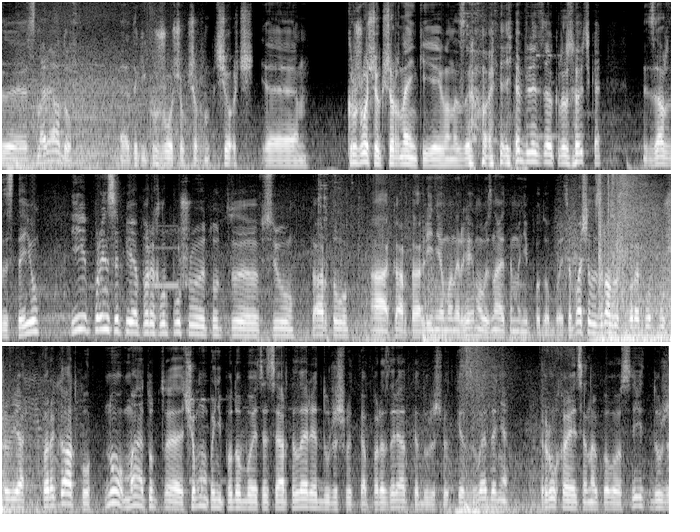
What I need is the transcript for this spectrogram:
е, снаряду, е, такий кружочок, чор, чор, е, кружочок чорненький, я його називаю. Я біля цього кружочка завжди стою. І, в принципі, я перехлопушую тут е, всю карту. А карта лінія Маннергейма, ви знаєте, мені подобається. Бачили, зразу ж перехлопушив я перекатку. Ну, в мене тут е, чому мені подобається ця артилерія, дуже швидка перезарядка, дуже швидке зведення, рухається навколо осі дуже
